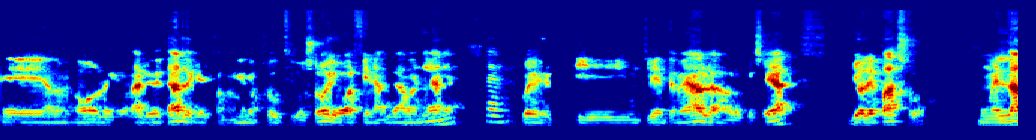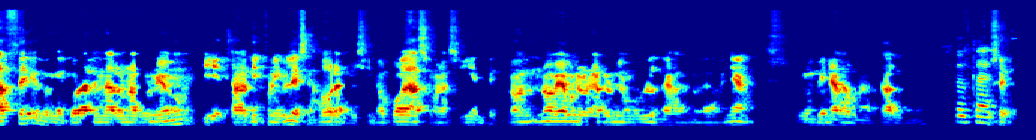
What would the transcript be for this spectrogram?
eh, a lo mejor en horario de tarde, que es cuando menos productivo soy, o al final de la mañana, pues si un cliente me habla o lo que sea, yo le paso un enlace donde pueda agendar una reunión y estar disponible esas horas. Y si no, pueda la semana siguiente. No, no voy a poner una reunión un lunes a las 9 de la mañana y un viernes a la 1 de la tarde. ¿no? Total.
